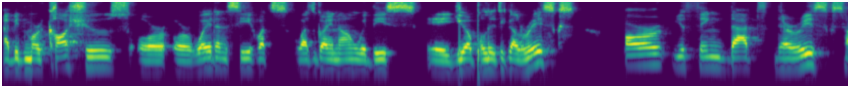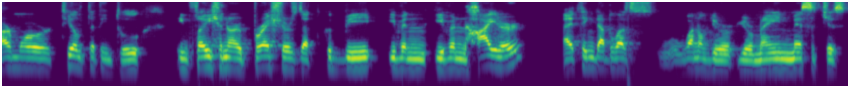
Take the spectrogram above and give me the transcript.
a bit more cautious or or wait and see what's what's going on with these uh, geopolitical risks or you think that the risks are more tilted into inflationary pressures that could be even even higher i think that was one of your your main messages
